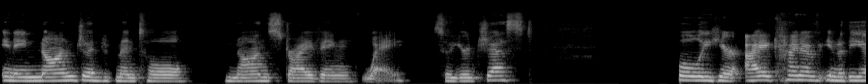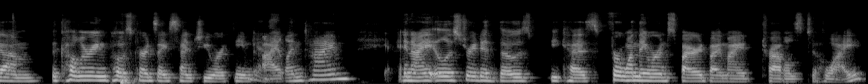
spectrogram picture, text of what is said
in a non judgmental, non striving way. So you're just fully here. I kind of, you know, the um the coloring postcards I sent you are themed yes. island time. And I illustrated those because for one, they were inspired by my travels to Hawaii,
